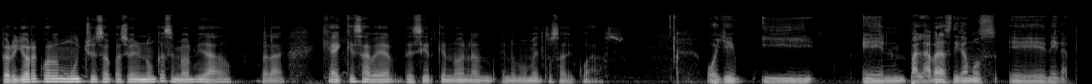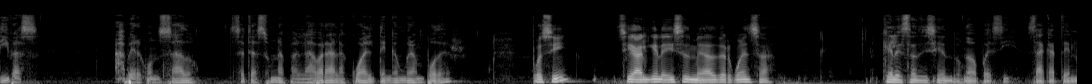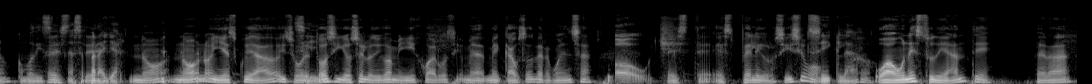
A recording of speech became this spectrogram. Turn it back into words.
pero yo recuerdo mucho esa ocasión y nunca se me ha olvidado, ¿verdad? Que hay que saber decir que no en, en los momentos adecuados. Oye, y en palabras, digamos, eh, negativas, avergonzado, ¿Se te hace una palabra a la cual tenga un gran poder? Pues sí, si a alguien le dices me das vergüenza, ¿qué le estás diciendo? No, pues sí, sácate, ¿no? Como dices, hace para Este, allá. No, no, no, y es cuidado. Y sobre Sí. todo si yo se lo digo a mi hijo algo así, me, me causas vergüenza, este, es peligrosísimo. Sí, claro. O a un estudiante, ¿verdad?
